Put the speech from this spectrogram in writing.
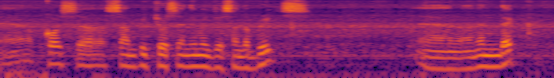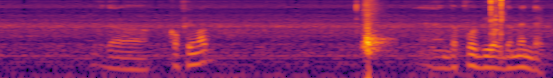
And of course uh, some pictures and images on the bridge. And on end deck with a coffee mug. And the full view of the main deck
